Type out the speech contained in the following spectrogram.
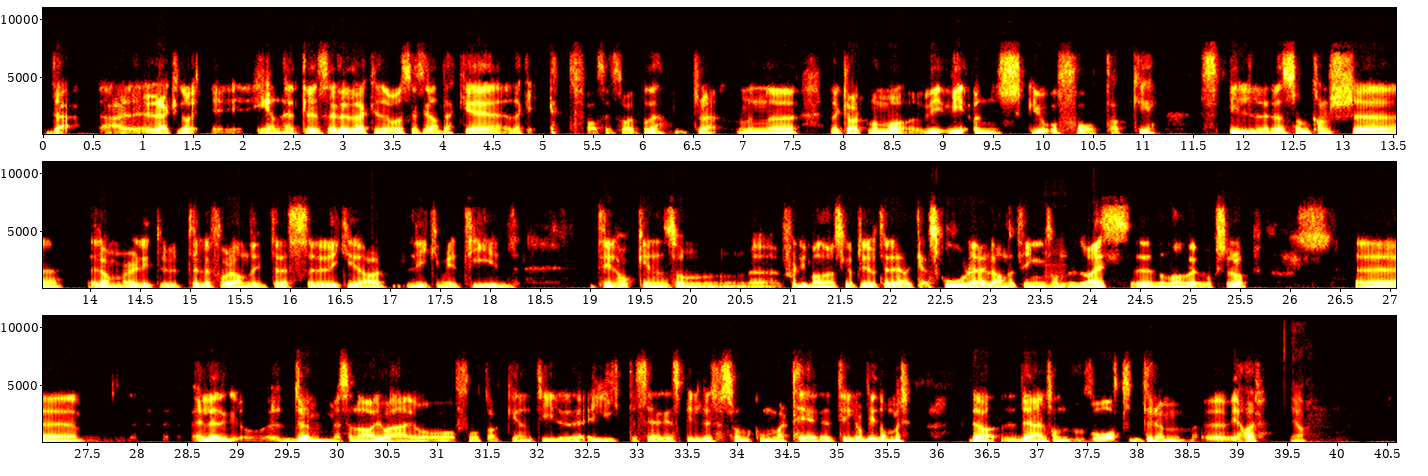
det, er, det er ikke noe enhetlig Eller det er ikke, hva skal jeg si, det er ikke, det er ikke ett fasitsvar på det, tror jeg. Men eh, det er klart man må vi, vi ønsker jo å få tak i spillere som kanskje rammer litt ut eller får andre interesser eller ikke har like mye tid til hockeyen som eh, fordi man ønsker å prioritere ikke, skole eller andre ting sånn Mm. underveis eh, når man vokser opp. Eh, eller drømmescenario er jo å få tak i en tidligere eliteseriespiller som konverterer til å bli dommer. Det, er- en sånn våt drøm vi har. Ja.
